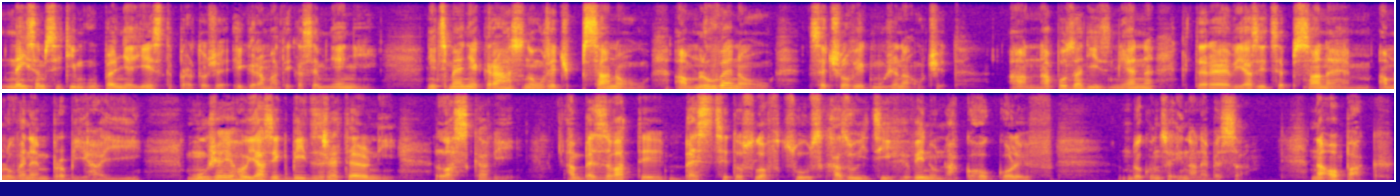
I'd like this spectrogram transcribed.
Nejsem si tím úplně jist, protože i gramatika se mění. Nicméně krásnou řeč psanou a mluvenou se člověk může naučit. A na pozadí změn, které v jazyce psaném a mluveném probíhají, může jeho jazyk být zřetelný, laskavý a bez vaty, bez citoslovců schazujících vinu na kohokoliv, dokonce i na nebesa. Naopak,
